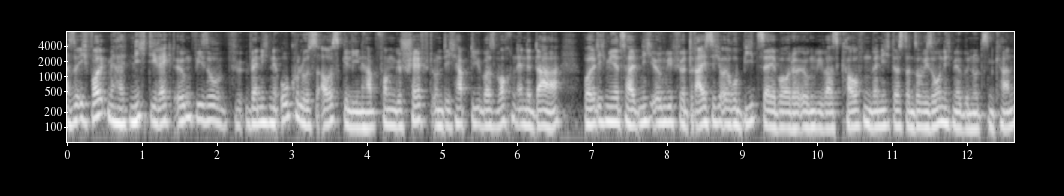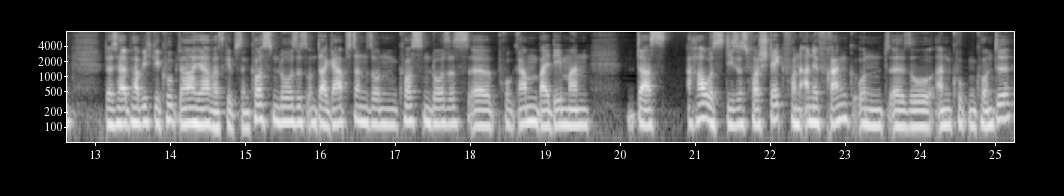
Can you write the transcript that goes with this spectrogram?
also ich wollte mir halt nicht direkt irgendwie so, wenn ich eine Oculus ausgeliehen habe vom Geschäft und ich habe die übers Wochenende da, wollte ich mir jetzt halt nicht irgendwie für 30 Euro Beat Saber oder irgendwie was kaufen, wenn ich das dann sowieso nicht mehr benutzen kann. Deshalb habe ich geguckt, ah ja, was gibt's denn kostenloses? Und da gab es dann so ein kostenloses äh, Programm, bei dem man das Haus, dieses Versteck von Anne Frank und äh, so angucken konnte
